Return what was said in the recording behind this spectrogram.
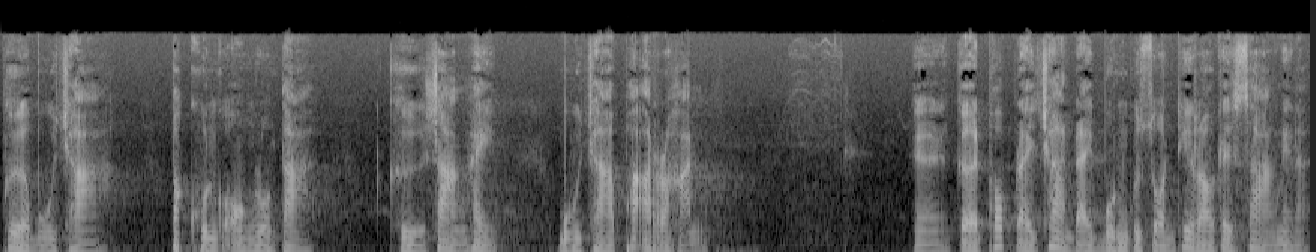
เพื่อบูชา พระคุณขององค์หลวงตา คือสร้างให้บูชาพระอรหันต์ เกิดพบใดชาติใดบุญกุศลที่เราได้สร้างนี่แหละ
